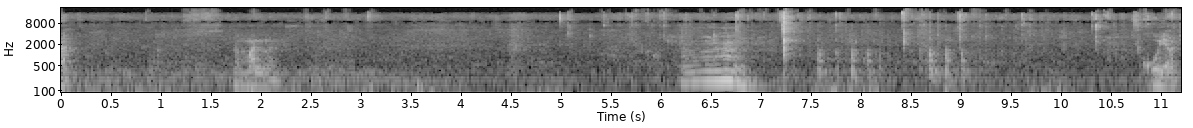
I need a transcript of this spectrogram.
นะน้ำมันมันอืม คุยเอาเ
